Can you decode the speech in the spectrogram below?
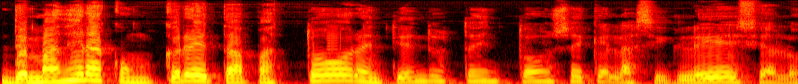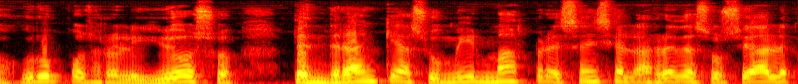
de manera concreta, pastor, ¿entiende usted entonces que las iglesias, los grupos religiosos tendrán que asumir más presencia en las redes sociales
